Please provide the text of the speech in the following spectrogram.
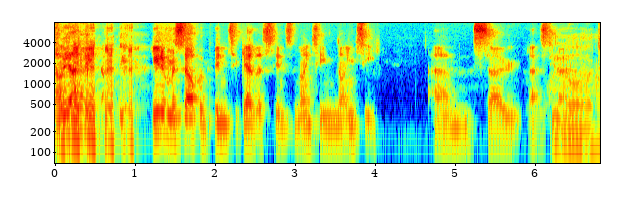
I mean, I think, I think you and myself have been together since 1990. Um, so that's you know, Lord.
